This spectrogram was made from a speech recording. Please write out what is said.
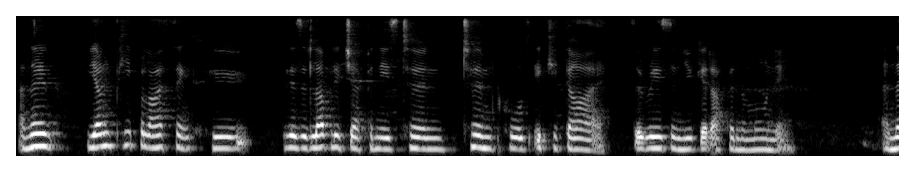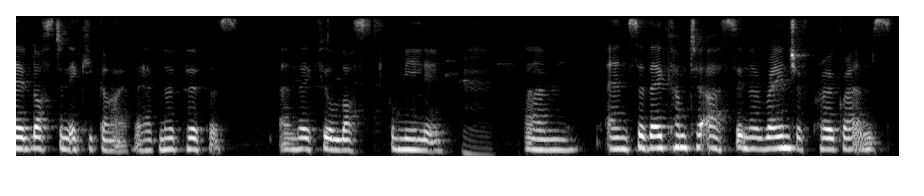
And they're young people, I think, who there's a lovely Japanese term, term called ikigai, the reason you get up in the morning. And they've lost an ikigai, they have no purpose, and they feel lost for meaning. Mm. Um, and so they come to us in a range of programs,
